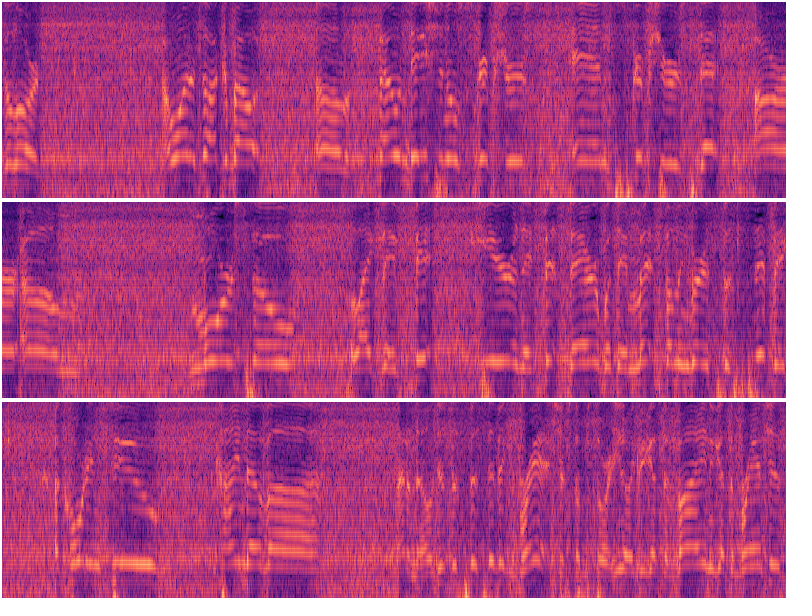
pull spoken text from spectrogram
Praise the Lord. I want to talk about um, foundational scriptures and scriptures that are um, more so like they fit here and they fit there, but they meant something very specific according to kind of a, I don't know, just a specific branch of some sort. You know, you got the vine, you got the branches.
